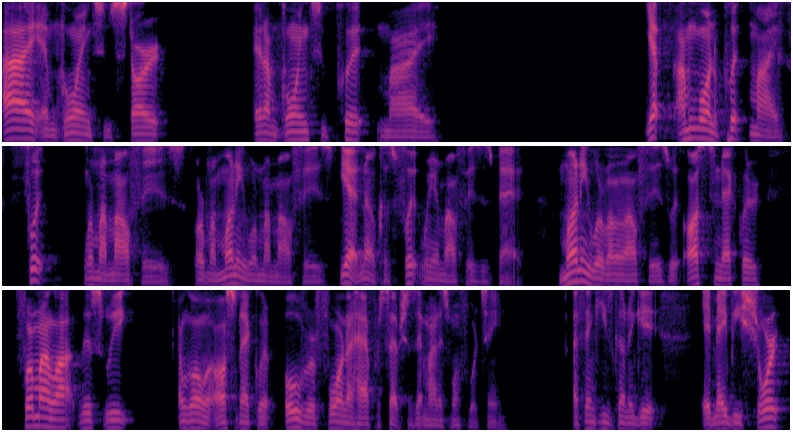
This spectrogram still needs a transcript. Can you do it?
I am going to start and I'm going to put my Yep, I'm going to put my foot where my mouth is, or my money where my mouth is. Yeah, no, because foot where your mouth is is bad. Money where my mouth is with Austin Ekeler. For my lot this week, I'm going with Austin Ekeler over four and a half receptions at minus 114. I think he's going to get it may be short,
